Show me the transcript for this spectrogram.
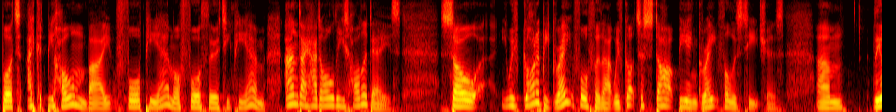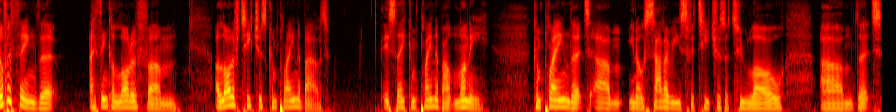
but I could be home by 4 p.m. or 4:30 p.m. and I had all these holidays. So we've got to be grateful for that. We've got to start being grateful as teachers. Um, the other thing that I think a lot of um, a lot of teachers complain about is they complain about money, complain that um, you know salaries for teachers are too low. Um, that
